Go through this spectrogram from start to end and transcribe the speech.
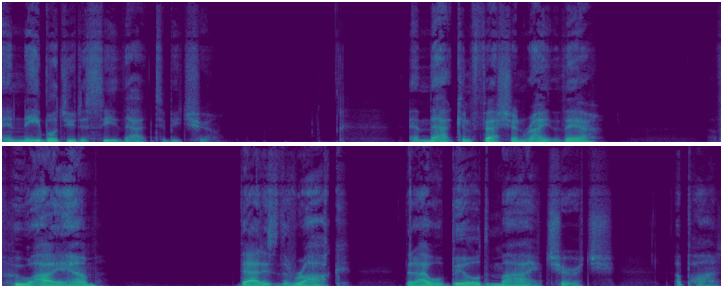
enabled you to see that to be true. And that confession right there of who I am, that is the rock that I will build my church upon.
